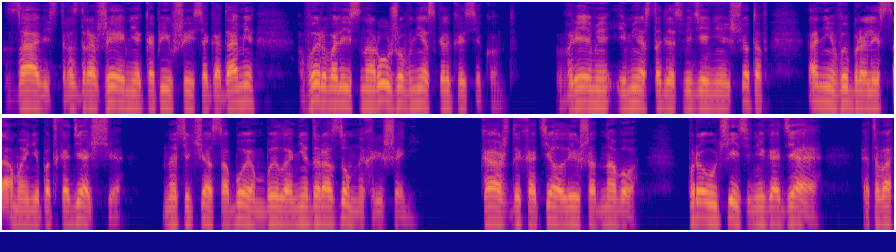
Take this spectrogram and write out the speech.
зависть, раздражение, копившиеся годами, вырвались наружу в несколько секунд. Время и место для сведения счетов они выбрали самое неподходящее, но сейчас обоим было недоразумных решений. Каждый хотел лишь одного — проучить негодяя, этого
